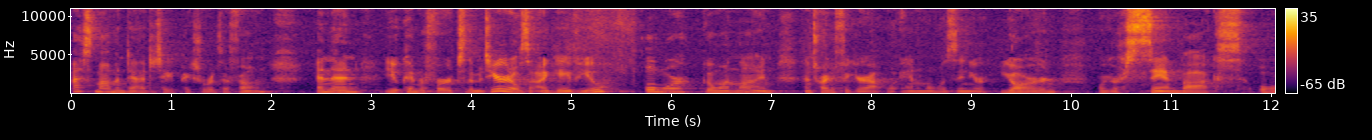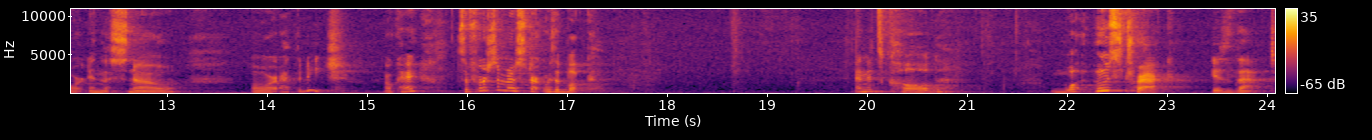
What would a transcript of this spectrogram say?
Ask mom and dad to take a picture with their phone. And then you can refer to the materials that I gave you or go online and try to figure out what animal was in your yard or your sandbox or in the snow or at the beach, okay? So first I'm gonna start with a book. And it's called, what, Whose Track is That?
